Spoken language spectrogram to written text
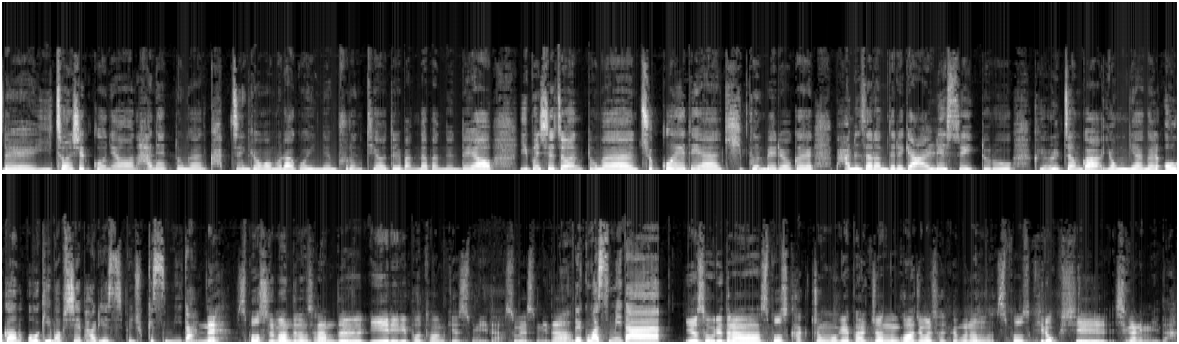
네, 2019년 한 해 동안 값진 경험을 하고 있는 푸른티어들 만나봤는데요. 이번 시즌 동안 축구에 대한 깊은 매력을 많은 사람들에게 알릴 수 있도록 그 열정과 역량을 어감, 어김없이 발휘했으면 좋겠습니다. 네, 스포츠를 만드는 사람들 이혜리 리포터와 함께했습니다. 수고했습니다. 네, 고맙습니다. 이어서 우리나라 스포츠 각 종목의 발전 과정을 살펴보는 스포츠 기록실 시간입니다.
